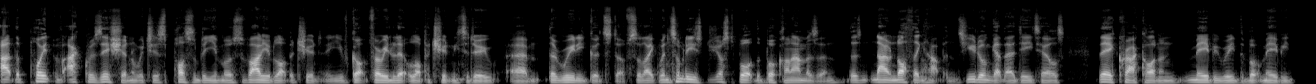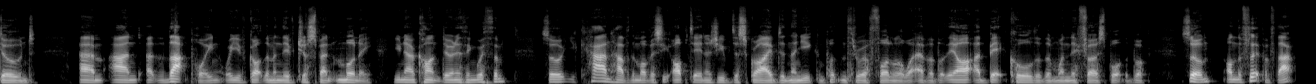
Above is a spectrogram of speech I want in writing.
at the point of acquisition, which is possibly your most valuable opportunity, you've got very little opportunity to do um, the really good stuff. So, like when somebody's just bought the book on Amazon, there's now nothing happens. You don't get their details. They crack on and maybe read the book, maybe don't. Um, and at that point, where you've got them and they've just spent money, you now can't do anything with them. So you can have them obviously opt in as you've described, and then you can put them through a funnel or whatever. But they are a bit colder than when they first bought the book. So on the flip of that,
